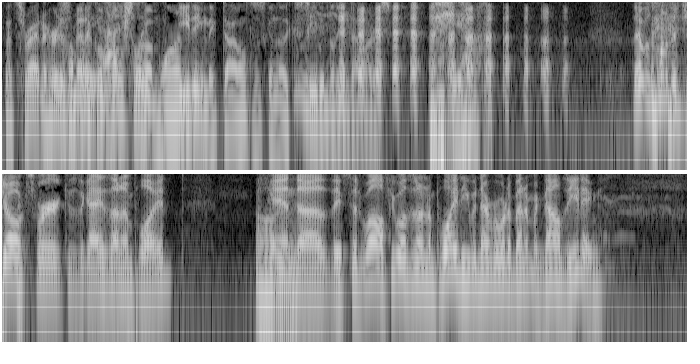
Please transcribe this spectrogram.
that's right. I heard his Somebody medical bills from won. eating McDonald's is going to exceed a million dollars. yeah. That was one of the jokes where because the guy is unemployed, Oh, and really? uh, they said, well, if he wasn't unemployed, he would never would have been at McDonald's eating.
